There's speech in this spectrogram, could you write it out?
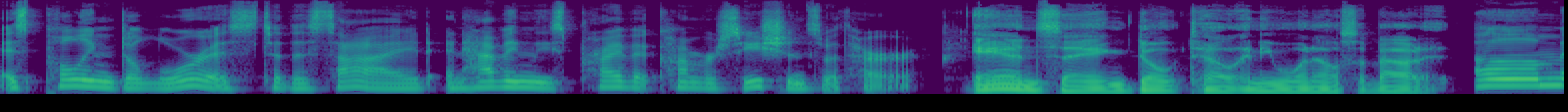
is pulling Dolores to the side and having these private conversations with her. and saying don't tell anyone else about it Um,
